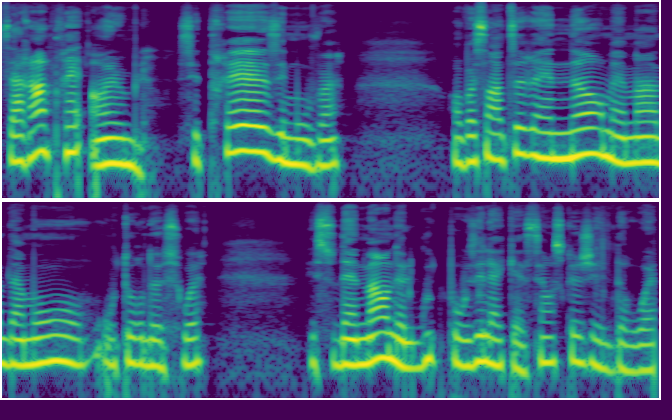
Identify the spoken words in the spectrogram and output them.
ça rend très humble. C'est très émouvant. On va sentir énormément d'amour autour de soi. Et soudainement, on a le goût de poser la question, est-ce que j'ai le droit?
